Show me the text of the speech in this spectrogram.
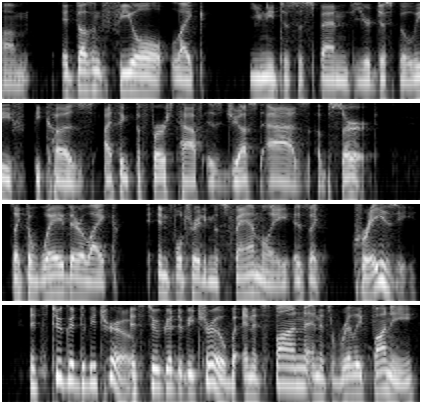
um, it doesn't feel like you need to suspend your disbelief because I think the first half is just as absurd. It's like the way they're like infiltrating this family is like crazy. It's too good to be true. It's too good to be true, but and it's fun and it's really funny.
